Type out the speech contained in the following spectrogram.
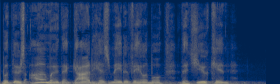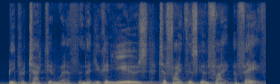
but there's armor that God has made available that you can be protected with and that you can use to fight this good fight of faith.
